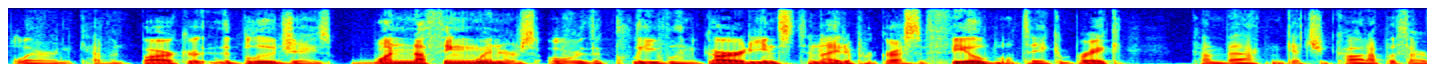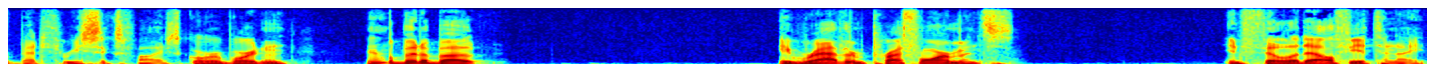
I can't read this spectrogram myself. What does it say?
Blair and Kevin Barker. The Blue Jays one nothing winners over the Cleveland Guardians tonight at Progressive Field. We'll take a break, come back and get you caught up with our Bet three six five scoreboard and a little bit about a rather impressive performance in Philadelphia tonight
